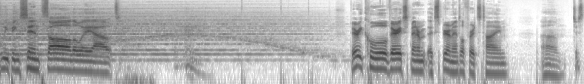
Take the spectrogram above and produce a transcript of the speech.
Sweeping synths all the way out. Very cool, very exper- experimental for its time. Um, just,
